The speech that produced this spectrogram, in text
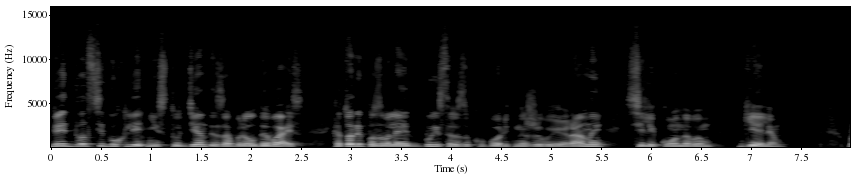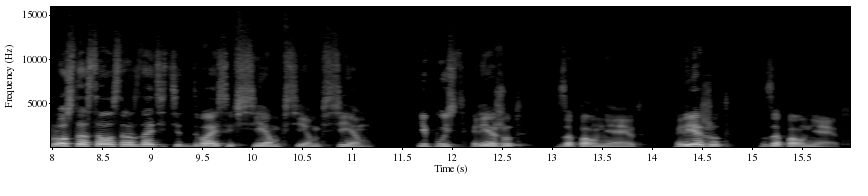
Ведь 22-летний студент изобрел девайс, который позволяет быстро закупорить ножевые раны силиконовым гелем. Просто осталось раздать эти девайсы всем, всем, всем. И пусть режут, заполняют, режут, заполняют.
